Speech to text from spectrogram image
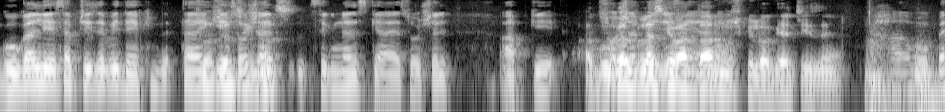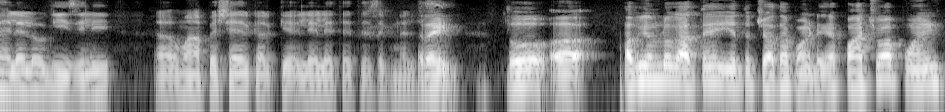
गूगल ये सब चीज़ें भी देखता है कि सोशल सिग्नल्स क्या है सोशल आपकी गूगल प्लस के बाद तो और मुश्किल हो गया चीज़ें। हाँ वो पहले लोग इजीली वहाँ पे शेयर करके ले लेते थे सिग्नल राइट तो अभी हम लोग आते हैं ये तो चौथा पॉइंट है। पांचवा पॉइंट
